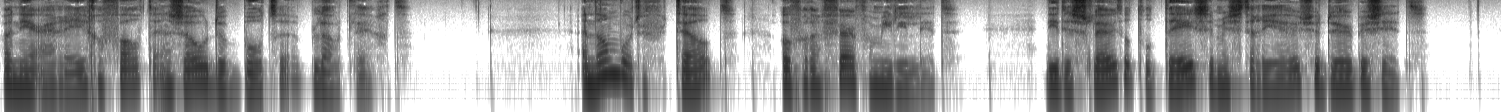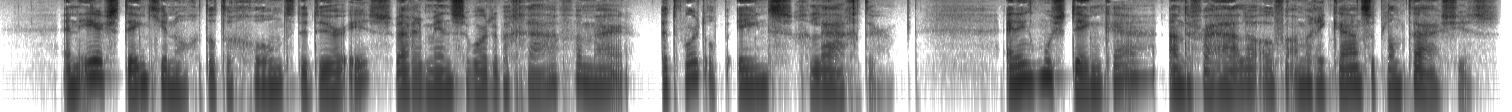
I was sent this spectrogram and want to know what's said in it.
wanneer er regen valt en zo de botten blootlegt. En dan wordt er verteld over een ver familielid, die de sleutel tot deze mysterieuze deur bezit. En eerst denk je nog dat de grond de deur is waarin mensen worden begraven, maar het wordt opeens gelaagder. En ik moest denken aan de verhalen over Amerikaanse plantages,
